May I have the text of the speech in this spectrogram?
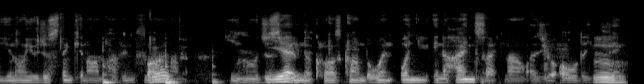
You know, you're just thinking, I'm having fun. You know, just Yep. being the class clown. But when, when you, in hindsight now, as you're older, you Mm. think,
